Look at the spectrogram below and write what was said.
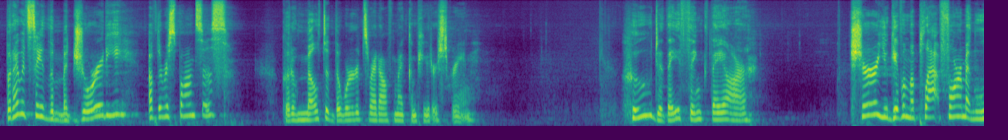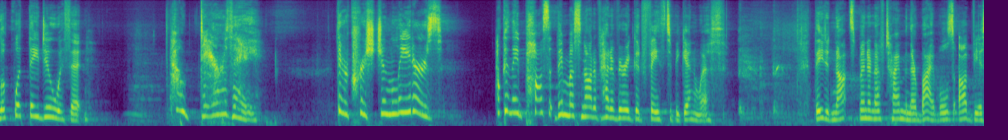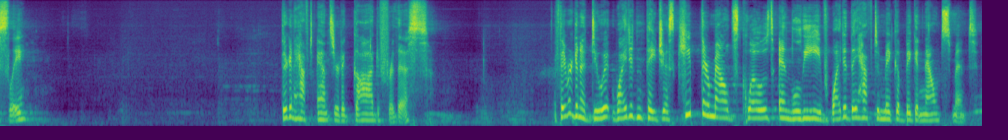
But I would say the majority of the responses could have melted the words right off my computer screen. Who do they think they are? Sure, you give them a platform and look what they do with it. How dare they? They're Christian leaders. How can they possibly? They must not have had a very good faith to begin with. They did not spend enough time in their Bibles, obviously. They're going to have to answer to God for this. If they were going to do it, why didn't they just keep their mouths closed and leave? Why did they have to make a big announcement?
